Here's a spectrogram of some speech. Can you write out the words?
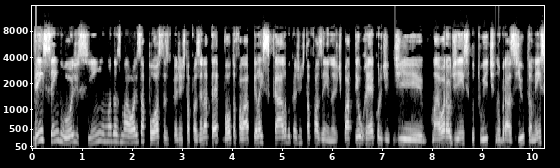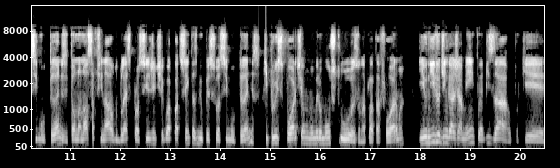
Vem sendo hoje, sim, uma das maiores apostas do que a gente está fazendo, até, volto a falar, pela escala do que a gente está fazendo. A gente bateu o recorde de maior audiência do Twitch no Brasil também, simultâneos. Então, na nossa final do Blast Pro Series, a gente chegou a 400 mil pessoas simultâneas, que para o esporte é um número monstruoso na plataforma. E o nível de engajamento é bizarro, porque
